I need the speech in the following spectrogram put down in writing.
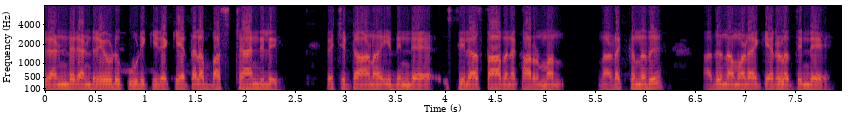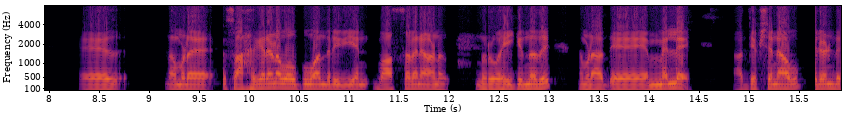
രണ്ട് രണ്ടരയോട് കൂടി കിഴക്കേത്തല ബസ് സ്റ്റാൻഡിൽ വെച്ചിട്ടാണ് ഇതിന്റെ സ്ഥിരസ്ഥാപന കർമ്മം നടക്കുന്നത്. അത് നമ്മുടെ കേരളത്തിന്റെ നമ്മുടെ സഹകരണ വകുപ്പ് മന്ത്രി വി. എൻ. വാസവനാണ് നിർവഹിക്കുന്നത്. നമ്മുടെ എം. എൽ. എ. അധ്യക്ഷനാവും. രണ്ട്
